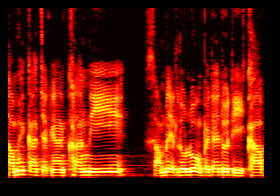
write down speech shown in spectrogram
ทำให้การจัดงานครั้งนี้สำเร็จลุล่วงไปได้ด้วยดีครับ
